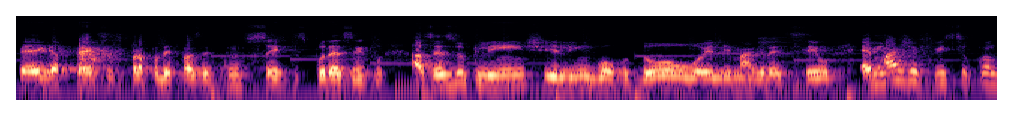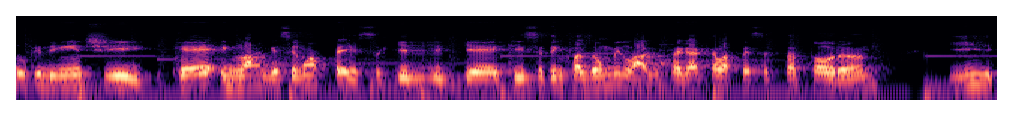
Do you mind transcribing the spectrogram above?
pega peças para poder fazer consertos. Por exemplo, às vezes o cliente ele engordou ou ele emagreceu. É mais difícil quando o cliente quer enlarguecer uma peça, que ele quer que você tem que fazer um milagre, pegar aquela peça que está torando e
